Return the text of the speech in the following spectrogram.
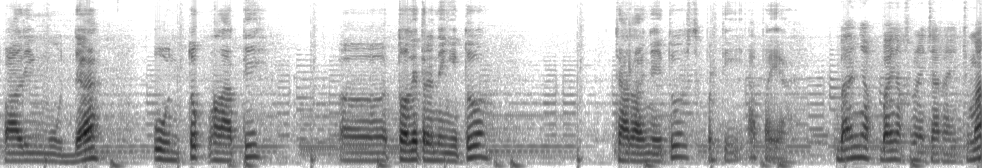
paling mudah untuk ngelatih eh, toilet training itu? Caranya itu seperti apa ya? banyak banyak sebenarnya caranya cuma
